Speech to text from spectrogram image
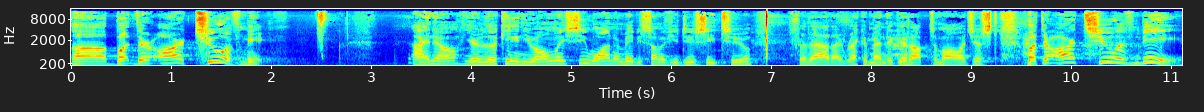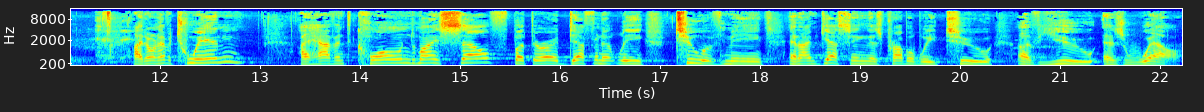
uh, but there are two of me. I know you're looking and you only see one, or maybe some of you do see two. For that, I recommend a good ophthalmologist. But there are two of me. I don't have a twin. I haven't cloned myself, but there are definitely two of me, and I'm guessing there's probably two of you as well.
